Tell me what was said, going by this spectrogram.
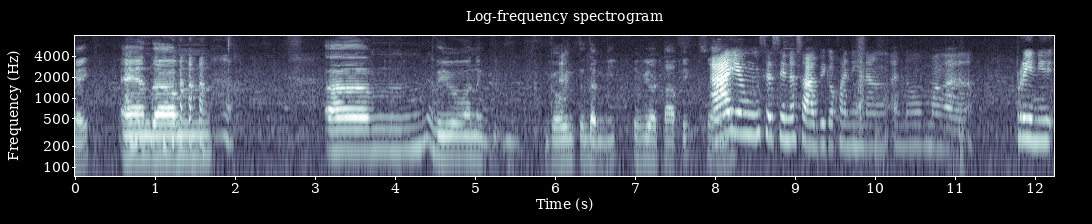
Okay? Ano And, um, um, do you wanna go into the meat of your topic? So, ah, yung sa sinasabi ko kaninang, ano, mga prini,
